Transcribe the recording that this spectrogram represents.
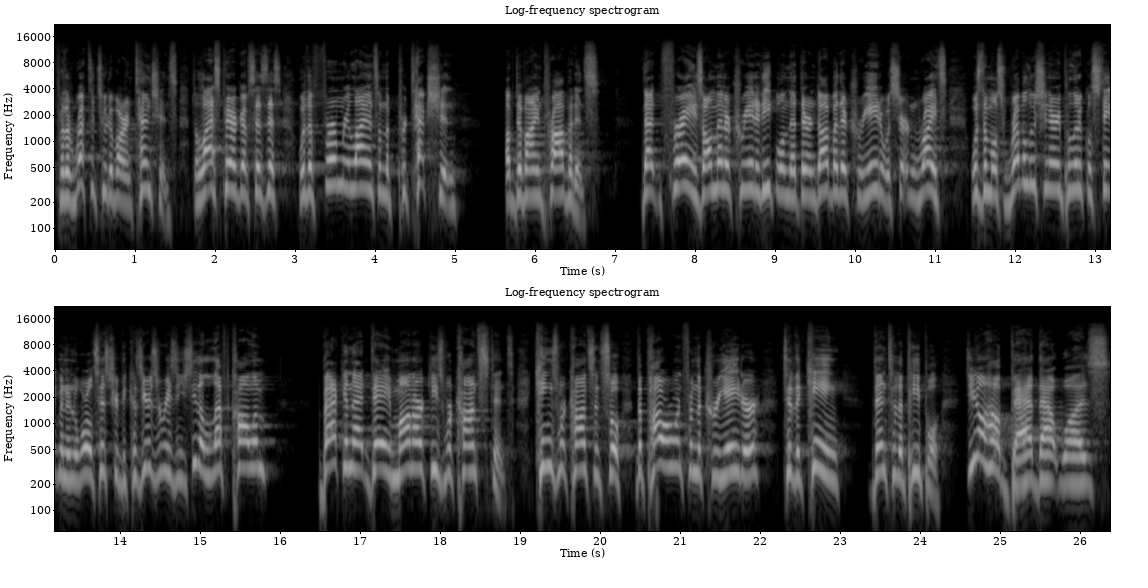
for the rectitude of our intentions. The last paragraph says this, with a firm reliance on the protection of divine providence. That phrase, all men are created equal and that they're endowed by their creator with certain rights, was the most revolutionary political statement in the world's history because here's the reason. You see the left column? Back in that day, monarchies were constant, kings were constant. So the power went from the creator to the king, then to the people. Do you know how bad that was?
